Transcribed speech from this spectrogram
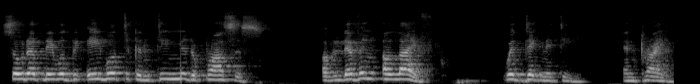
so that they will be able to continue the process of living a life with dignity and pride,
